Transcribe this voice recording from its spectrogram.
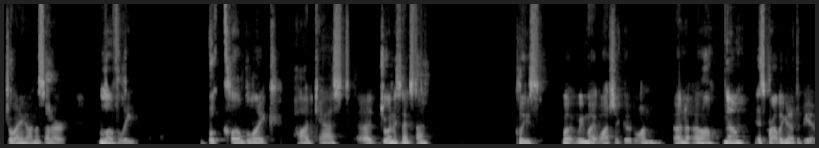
joining on us on our lovely book club like podcast. Uh, join us next time, please. But we might watch a good one. Uh, no, oh, no, it's probably going to have to be a,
